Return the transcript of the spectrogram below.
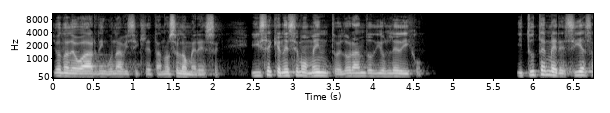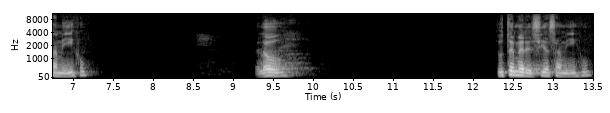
Yo no le voy a dar ninguna bicicleta, no se lo merece. Y dice que en ese momento, él orando, Dios le dijo, ¿y tú te merecías a mi hijo? Hello. ¿Tú te merecías a mi hijo?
